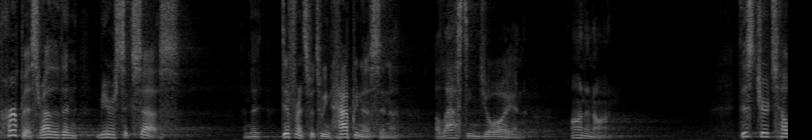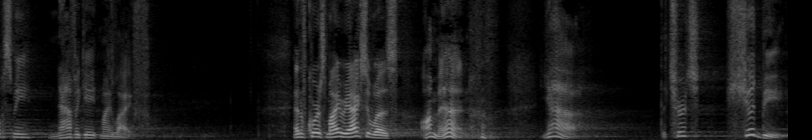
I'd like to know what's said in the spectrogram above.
purpose rather than mere success, and the difference between happiness and a, a lasting joy, and on and on. This church helps me navigate my life. And of course, my reaction was, Amen. yeah, the church should be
